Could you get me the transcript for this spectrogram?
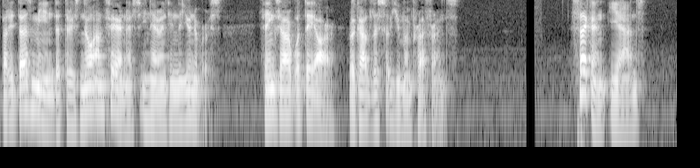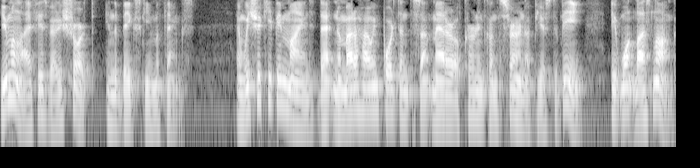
but it does mean that there is no unfairness inherent in the universe. Things are what they are, regardless of human preference. Second, he adds, human life is very short in the big scheme of things, and we should keep in mind that no matter how important some matter of current concern appears to be, it won't last long,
